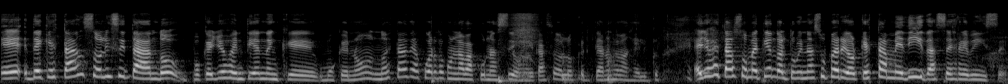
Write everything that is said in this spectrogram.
Eh, de que están solicitando, porque ellos entienden que como que no, no están de acuerdo con la vacunación, en el caso de los cristianos evangélicos, ellos están sometiendo al Tribunal Superior que esta medida se revise.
